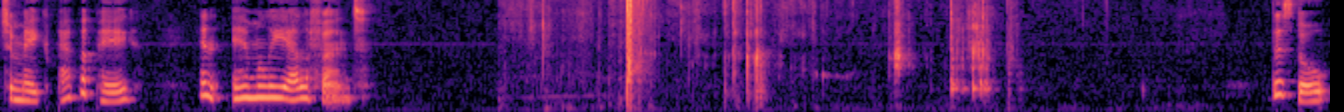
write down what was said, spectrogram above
to make Peppa Pig and Emily Elephant. This dough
